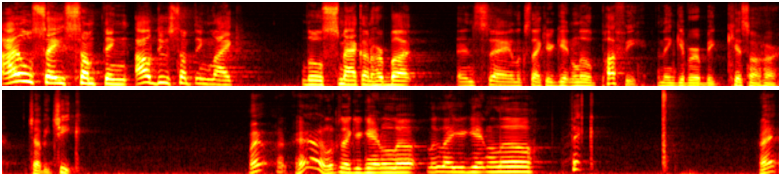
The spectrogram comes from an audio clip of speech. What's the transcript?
I'll say something, I'll do something like a little smack on her butt and say, looks like you're getting a little puffy, and then give her a big kiss on her chubby cheek. Well, yeah, looks like you're getting a little. Looks like you're getting a little thick. Right?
